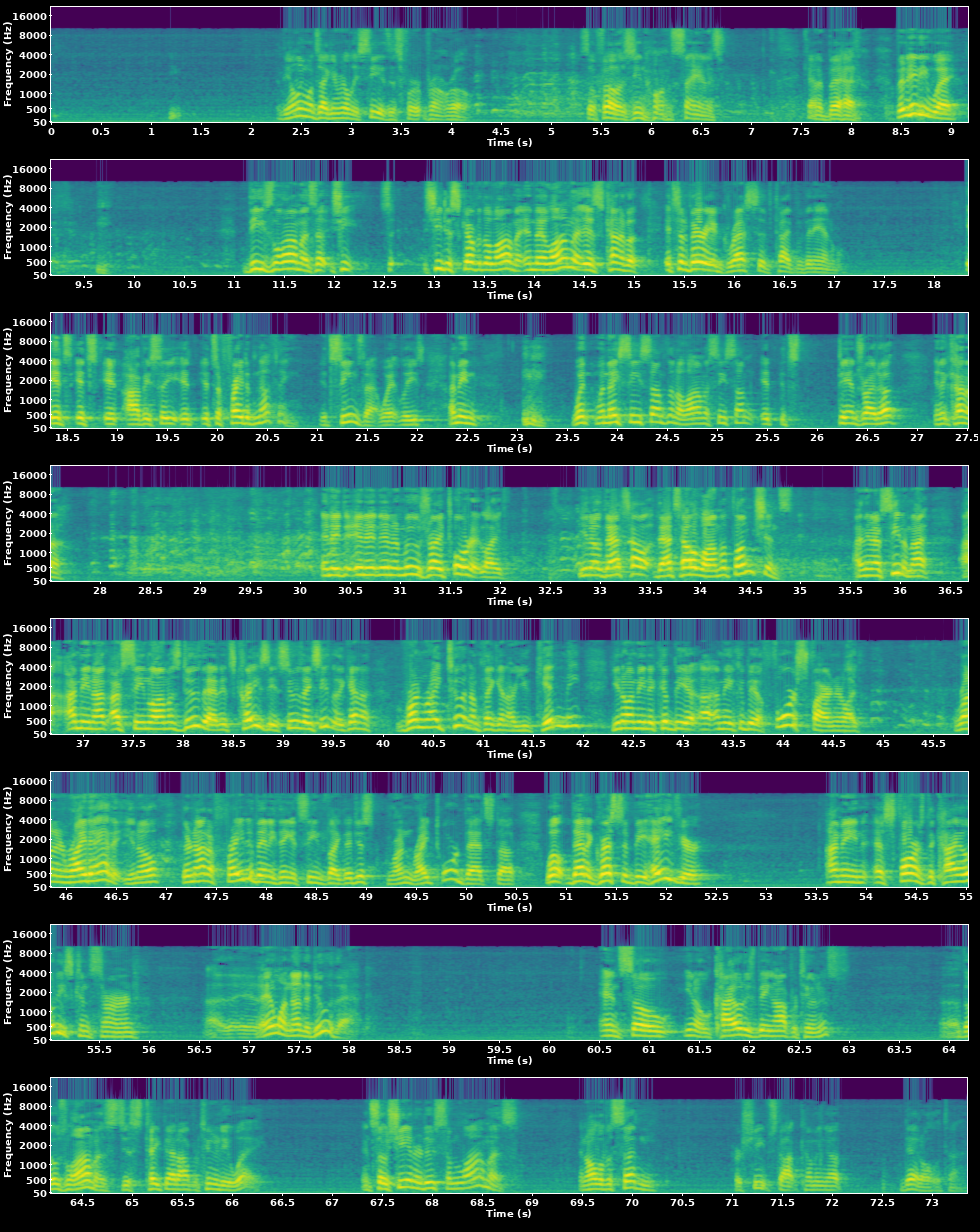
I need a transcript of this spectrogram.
The only ones I can really see is this front row. So, fellas, you know what I'm saying? It's kind of bad. But anyway, these llamas, uh, she, she discovered the llama, and the llama is kind of a, it's a very aggressive type of an animal. It's, it's, it obviously, it, it's afraid of nothing. It seems that way, at least. I mean, when, when they see something, a llama sees something, it, it stands right up and it kind of. and, it, and, it, and it moves right toward it. Like, you know, that's how, that's how a llama functions. I mean, I've seen them. I, I, mean, I've, I've seen llamas do that. It's crazy. As soon as they see it, they kind of run right to it. And I'm thinking, are you kidding me? You know, I mean, it could be a, I mean, it could be a forest fire, and they're like, running right at it, you know? They're not afraid of anything, it seems like. They just run right toward that stuff. Well, that aggressive behavior, I mean, as far as the coyote's concerned, uh, they don't want nothing to do with that. And so, you know, coyotes being opportunists, uh, those llamas just take that opportunity away. And so she introduced some llamas. And all of a sudden, her sheep stopped coming up dead all the time.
